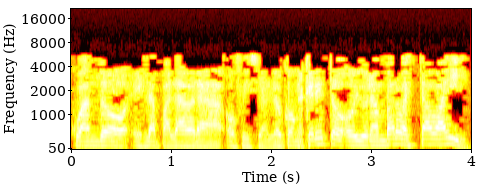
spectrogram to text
cuando es la palabra oficial. Lo concreto, hoy Durán Barba estaba ahí,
